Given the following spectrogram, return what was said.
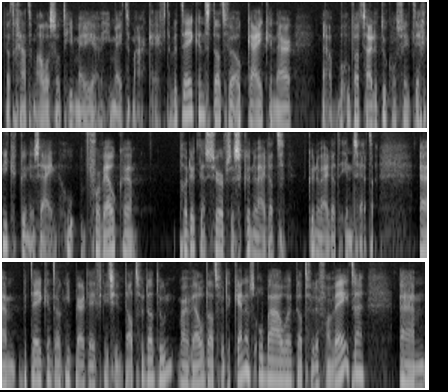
dat gaat om alles wat hiermee, eh, hiermee te maken heeft. Dat betekent dat we ook kijken naar, nou, wat zou de toekomst van die techniek kunnen zijn? Hoe, voor welke producten en services kunnen wij dat, kunnen wij dat inzetten? Ehm, betekent ook niet per definitie dat we dat doen, maar wel dat we de kennis opbouwen, dat we ervan weten, ehm,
